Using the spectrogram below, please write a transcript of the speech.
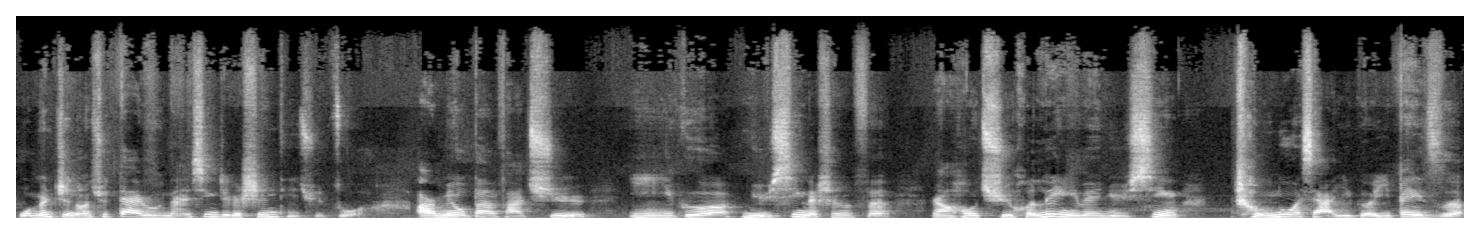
我们只能去带入男性这个身体去做，而没有办法去。以一个女性的身份，然后去和另一位女性承诺下一个一辈子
